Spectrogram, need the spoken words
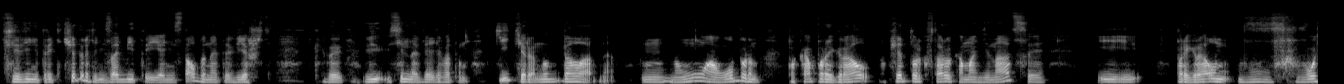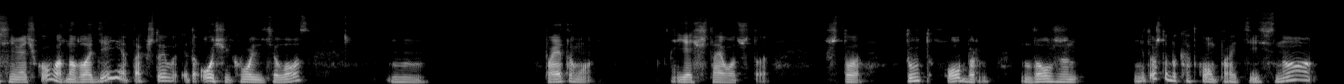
в середине третьей четверти, не забитый, я не стал бы на это вешать, когда сильно вять в этом кикера, ну да ладно. Ну, а Оберн пока проиграл вообще только второй команде нации, и проиграл в 8 очков в одно владение, так что это очень quality loss. Поэтому я считаю вот что, что тут Оберн должен не то чтобы катком пройтись, но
